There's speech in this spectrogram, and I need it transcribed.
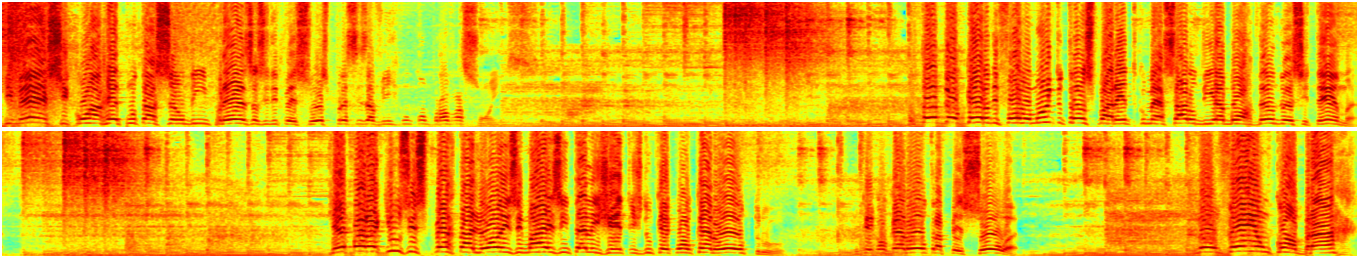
que mexe com a reputação de empresas e de pessoas precisa vir com comprovações. Portanto, eu quero de forma muito transparente começar o dia abordando esse tema. Que é para que os espertalhões e mais inteligentes do que qualquer outro, do que qualquer outra pessoa, não venham cobrar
